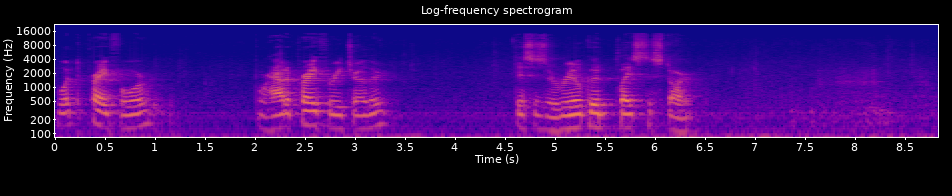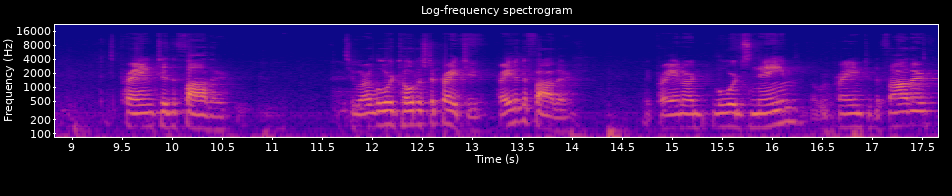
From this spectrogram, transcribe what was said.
what to pray for or how to pray for each other, this is a real good place to start. It's praying to the Father who our Lord told us to pray to. Pray to the Father. We pray in our Lord's name, but we're praying to the Father.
